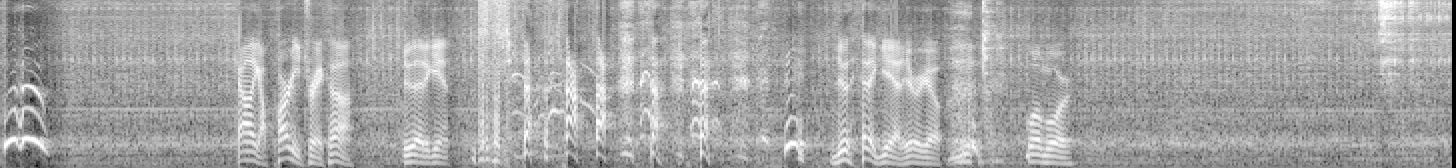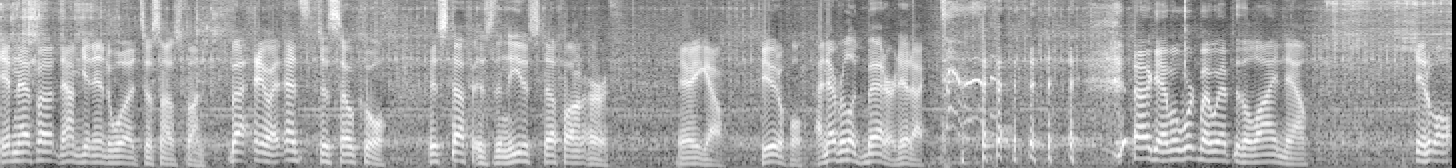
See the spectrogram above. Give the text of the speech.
Woohoo! Kind of like a party trick, huh? Do that again. Do that again. Here we go. One more. Isn't that fun? Now I'm getting into wood, so it's not as fun. But anyway, that's just so cool. This stuff is the neatest stuff on earth. There you go. Beautiful. I never looked better, did I? okay, I'm gonna work my way up to the line now. In all,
